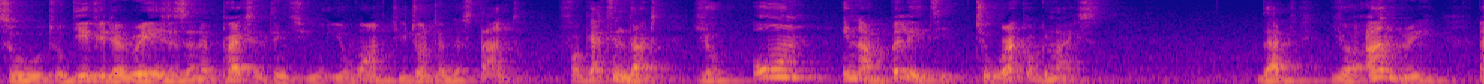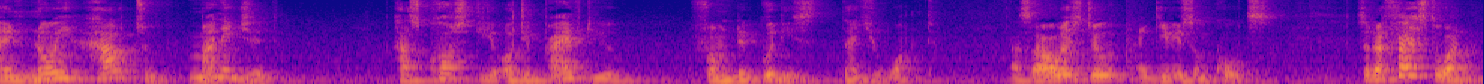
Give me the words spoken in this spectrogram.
to, to give you the raises and the perks and things you, you want, you don't understand. Forgetting that your own inability to recognize that you're angry and knowing how to manage it has cost you or deprived you from the goodies that you want. As I always do, I give you some quotes. So the first one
